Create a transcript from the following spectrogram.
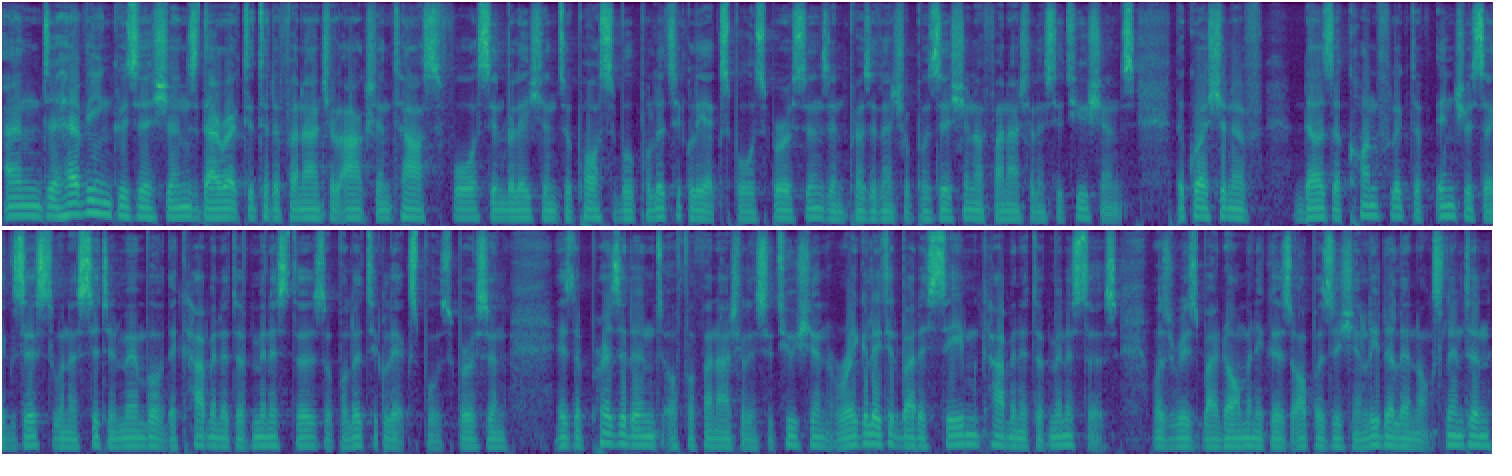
And heavy inquisitions directed to the Financial Action Task Force in relation to possible politically exposed persons in presidential position of financial institutions. The question of does a conflict of interest exist when a sitting member of the cabinet of ministers or politically exposed person is the president of a financial institution regulated by the same cabinet of ministers was raised by Dominica's opposition leader Lennox Linton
